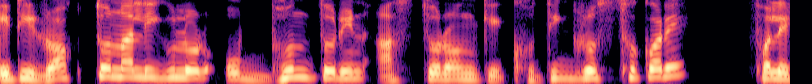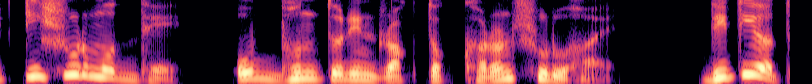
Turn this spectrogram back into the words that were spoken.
এটি রক্তনালীগুলোর অভ্যন্তরীণ আস্তরণকে ক্ষতিগ্রস্ত করে, ফলে টিস্যুর মধ্যে অভ্যন্তরীণ রক্তক্ষরণ শুরু হয়। দ্বিতীয়ত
